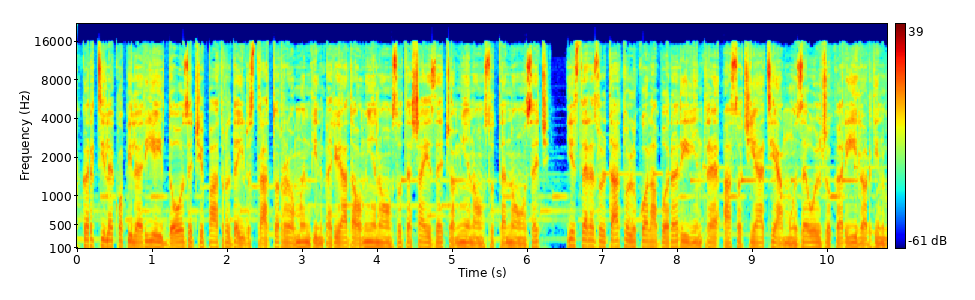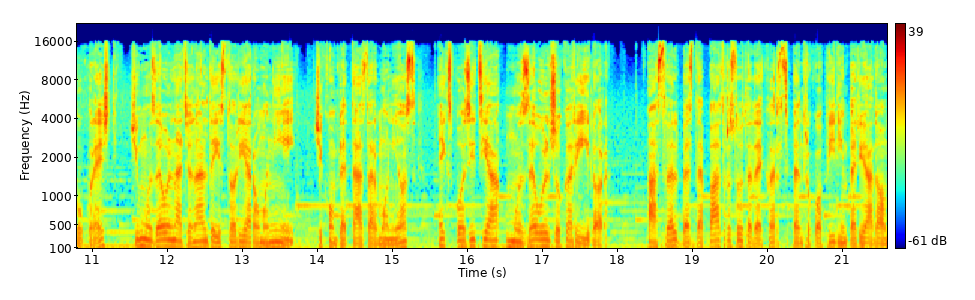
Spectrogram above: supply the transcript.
Cărțile copilăriei 24 de ilustratori români din perioada 1960-1990 este rezultatul colaborării dintre Asociația Muzeul Jucăriilor din București și Muzeul Național de Istoria României și completează armonios expoziția Muzeul Jucăriilor. Astfel, peste 400 de cărți pentru copii din perioada 1960-1990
